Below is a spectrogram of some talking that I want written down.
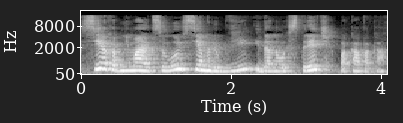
Всех обнимаю, целую, всем любви и до новых встреч. Пока-пока.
